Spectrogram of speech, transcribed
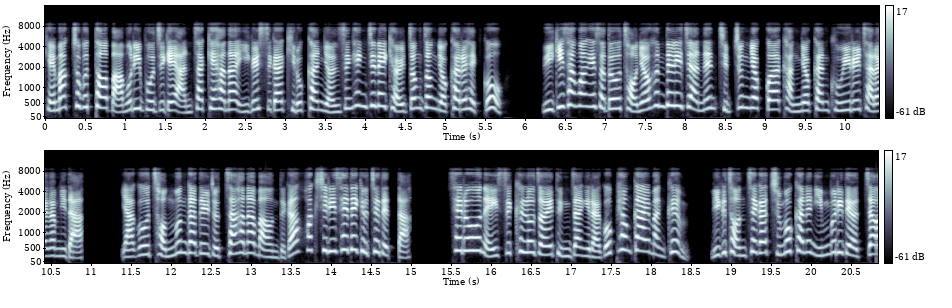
개막 초부터 마무리 보직에 안착해 하나 이글스가 기록한 연승 행진의 결정적 역할을 했고 위기 상황에서도 전혀 흔들리지 않는 집중력과 강력한 구위를 자랑합니다. 야구 전문가들조차 하나 마운드가 확실히 세대 교체됐다. 새로운 에이스 클로저의 등장이라고 평가할 만큼 리그 전체가 주목하는 인물이 되었죠.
